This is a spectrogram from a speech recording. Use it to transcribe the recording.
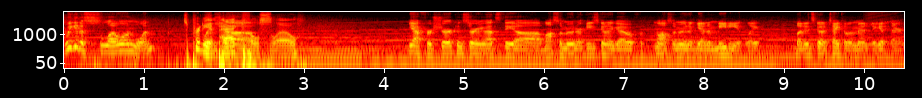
We get a slow on one. It's pretty Which, impactful uh, slow. Yeah, for sure, considering that's the uh, Masamune. He's going to go for Masamune again immediately, but it's going to take him a minute to get there.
